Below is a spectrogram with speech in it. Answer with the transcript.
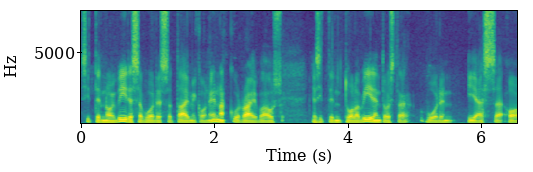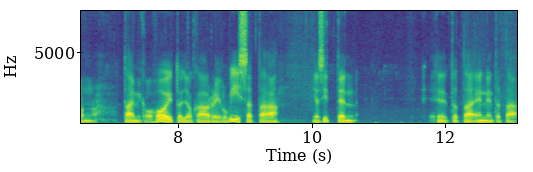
sitten noin viidessä vuodessa taimikon ennakkoraivaus ja sitten tuolla 15 vuoden iässä on taimikon hoito, joka on reilu 500 ja sitten e, tota, ennen tätä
